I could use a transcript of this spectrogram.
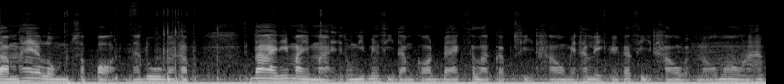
ดำให้อารมณ์สปอร์ตนะดูนะครับ ได้นี่ใหม่ ๆ ตรงนี้เป็นสีดำกอดแบ็กสลับกับสีเทาเมทัลลิกแล้วก็สีเทาแบบ normal นะครับ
